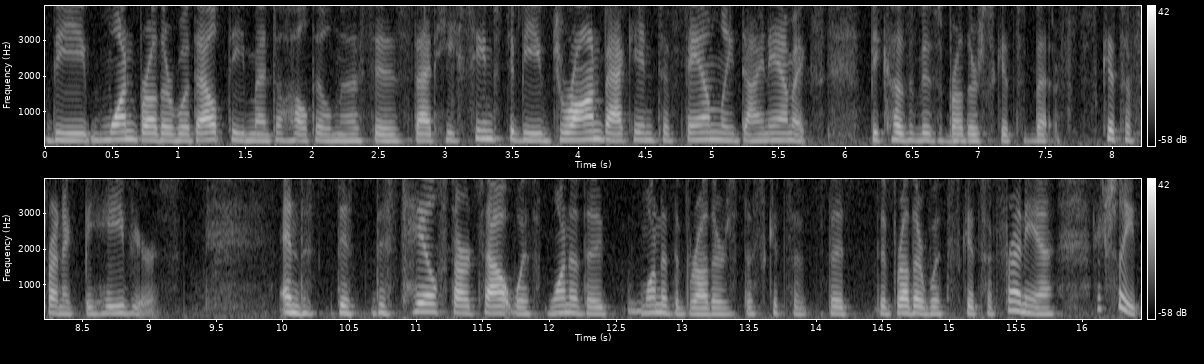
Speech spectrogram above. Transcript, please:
the one brother without the mental health illness is that he seems to be drawn back into family dynamics because of his brother's schizophrenic behaviors. And this, this, this, tale starts out with one of the one of the brothers, the schizo, the, the brother with schizophrenia, actually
